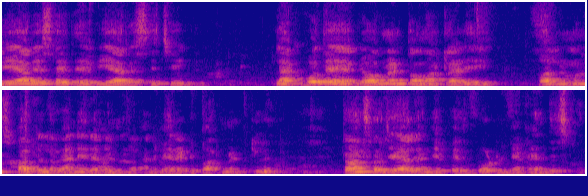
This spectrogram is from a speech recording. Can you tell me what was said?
విఆర్ఎస్ అయితే విఆర్ఎస్ ఇచ్చి లేకపోతే గవర్నమెంట్తో మాట్లాడి వాళ్ళని మున్సిపాలిటీలో కానీ రెవెన్యూలో కానీ వేరే డిపార్ట్మెంట్లు ట్రాన్స్ఫర్ చేయాలని చెప్పేసి బోర్డు నిర్ణయం తీసుకుంది.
